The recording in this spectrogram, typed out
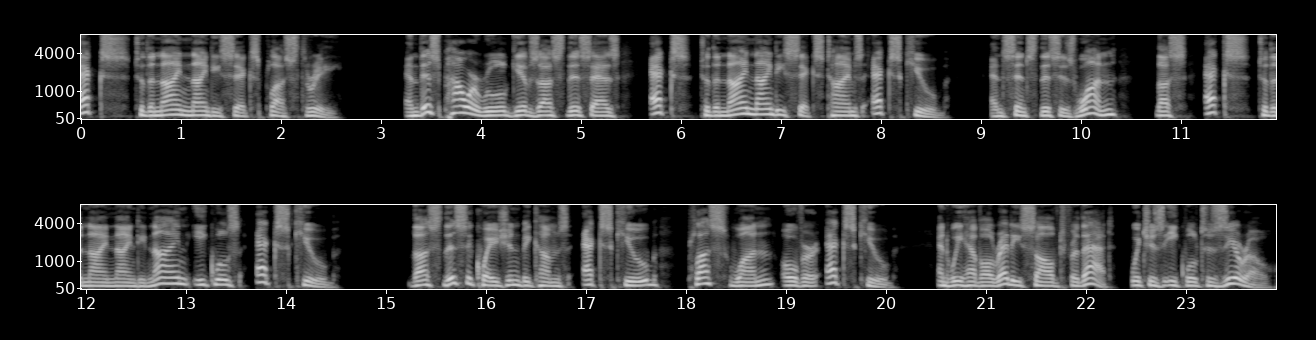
x to the 996 plus 3. And this power rule gives us this as x to the 996 times x cube, and since this is 1, thus x to the 999 equals x cube. Thus this equation becomes x cubed plus 1 over x cubed, and we have already solved for that, which is equal to 0.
